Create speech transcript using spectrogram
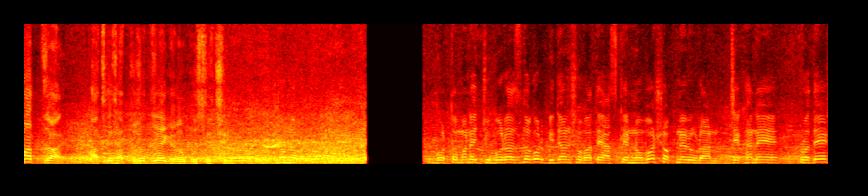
মাত্রায় আজকে ছাত্রছাত্রীরা এখানে উপস্থিত ছিল। ধন্যবাদ। বর্তমানে যুবরাজনগর বিধানসভাতে আজকে নবস্বপ্নের উড়ান, যেখানে প্রদেশ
